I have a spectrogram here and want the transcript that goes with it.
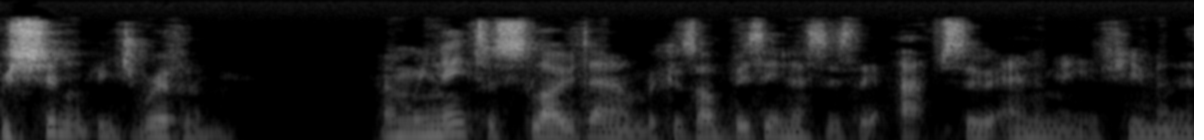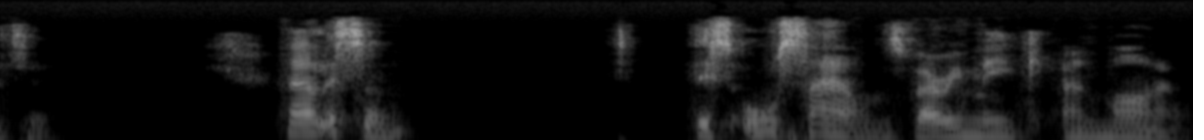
We shouldn't be driven. And we need to slow down because our busyness is the absolute enemy of humility. Now listen, this all sounds very meek and mild.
